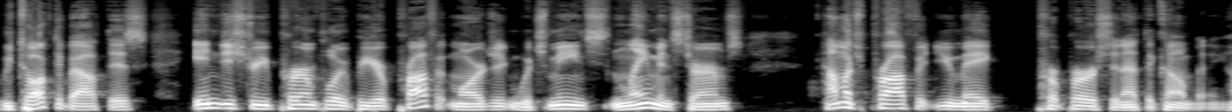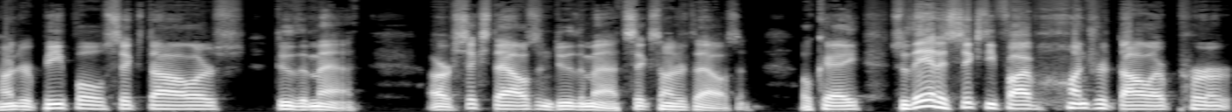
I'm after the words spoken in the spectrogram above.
We talked about this industry per employee per year profit margin, which means in layman's terms, how much profit you make per person at the company. 100 people, $6, do the math. Or 6,000, do the math, 600,000. Okay. So they had a $6,500 per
